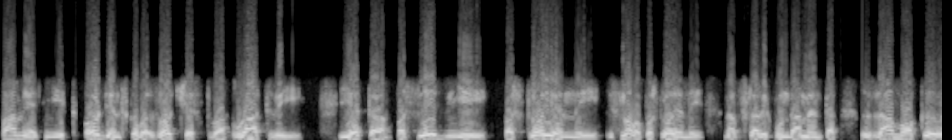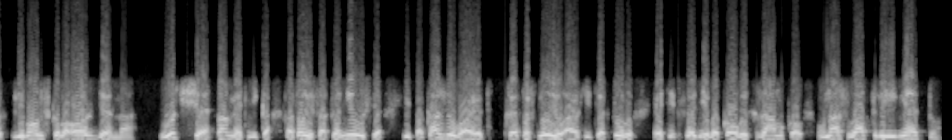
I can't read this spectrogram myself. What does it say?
памятник орденского зодчества в Латвии. И это последний построенный и снова построенный на старых фундаментах замок Ливонского ордена – лучше памятника, который сохранился и показывает крепостную архитектуру этих средневековых замков, у нас в Латвии нету.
